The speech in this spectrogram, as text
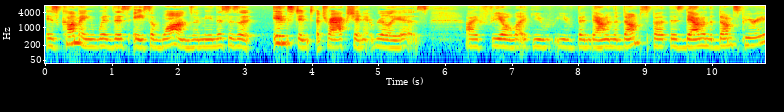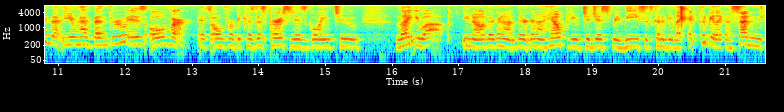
is coming with this Ace of Wands. I mean, this is a instant attraction. It really is. I feel like you you've been down in the dumps, but this down in the dumps period that you have been through is over. It's over because this person is going to light you up. You know, they're going to they're going to help you to just release. It's going to be like it could be like a sudden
